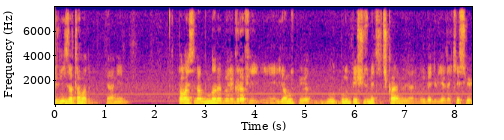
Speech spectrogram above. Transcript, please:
release atamadım. Yani Dolayısıyla bunları böyle grafiği yamultmuyor. Bu, bunu 500 metre çıkarmıyor yani. Bunu belli bir yerde kesiyor.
